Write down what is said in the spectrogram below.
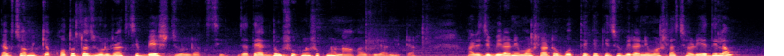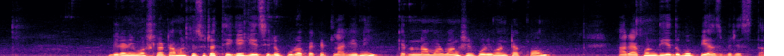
দেখছ আমি কতটা ঝোল রাখছি, বেশ ঝোল রাখছি, যাতে একদম শুকনো শুকনো না হয় বিরিয়ানিটা। আর এই যে বিরিয়ানি মশলাটা উপর থেকে কিছু বিরিয়ানি মশলা ছড়িয়ে দিলাম। বিরিয়ানি মশলাটা আমার কিছুটা থেকে গিয়েছিল, পুরো প্যাকেট লাগেনি, কেননা আমার মাংসের পরিমাণটা কম। আর এখন দিয়ে দেবো পেঁয়াজ বেরেস্তা।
